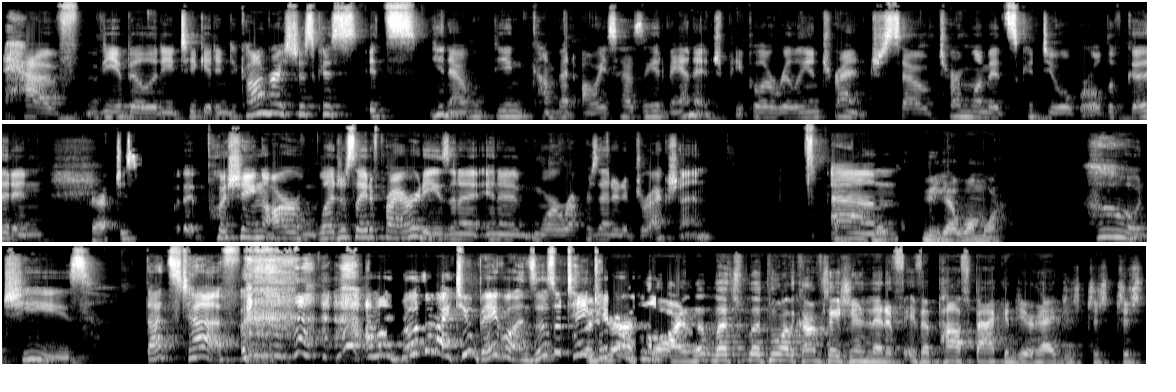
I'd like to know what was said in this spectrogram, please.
have the ability to get into congress just because it's you know the incumbent always has the advantage people are really entrenched so term limits could do a world of good and sure. just uh, pushing our legislative priorities in a in a more representative direction um, you got one more oh geez that's tough. I'm like, those are my two big ones. Those would take care of. All right, let's let's move on the conversation, and then if, if it pops back into your head, just just just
